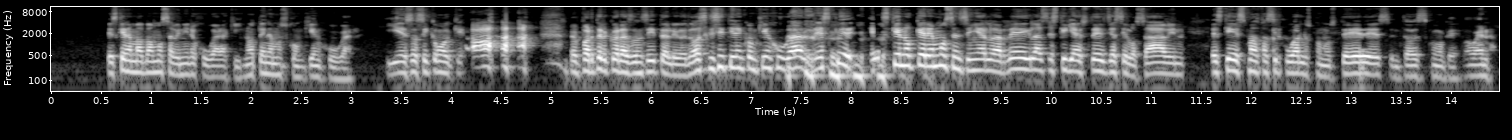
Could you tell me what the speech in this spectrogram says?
Es que nada más vamos a venir a jugar aquí. No tenemos con quién jugar. Y eso así como que, ¡ah! me parte el corazoncito. Le digo, no, es que sí tienen con quién jugar. Es que, es que no queremos enseñar las reglas, es que ya ustedes ya se lo saben, es que es más fácil jugarlos con ustedes. Entonces, como que, bueno,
